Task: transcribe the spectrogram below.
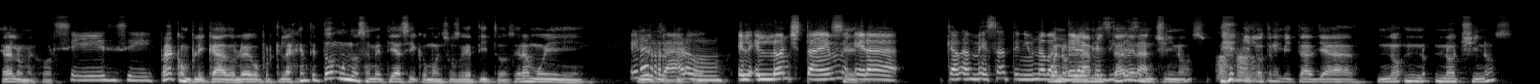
era lo mejor. Sí, sí, sí. Era complicado luego porque la gente, todo el mundo se metía así como en sus guetitos, era muy... Era raro. El, el lunchtime era cada mesa tenía una bandera. Bueno, la mitad eran chinos y la otra mitad ya no, no chinos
